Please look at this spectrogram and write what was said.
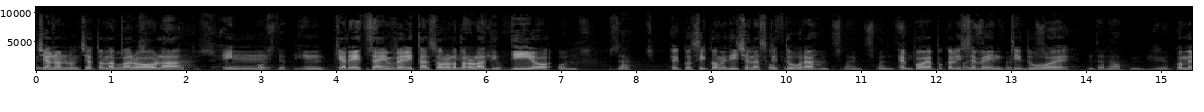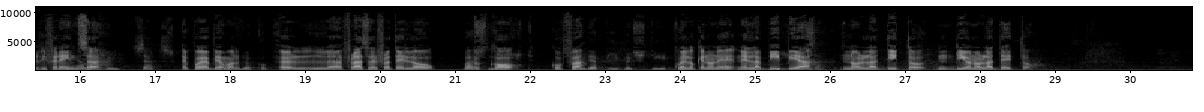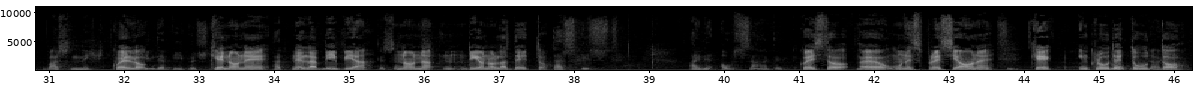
ci hanno annunziato la parola in, in chiarezza e in verità, solo la parola di Dio. e così come dice la scrittura. E poi Apocalisse 22 come riferenza e poi abbiamo la frase del fratello Kuffa quello che non è nella Bibbia non l'ha detto, Dio non l'ha detto quello che non è nella Bibbia, non, Dio non l'ha detto. Questa è un'espressione che include tutto.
